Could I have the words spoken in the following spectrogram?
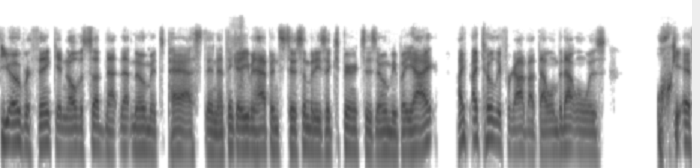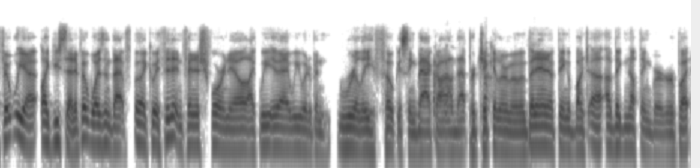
you overthink it and all of a sudden that that moment's passed. And I think it even happens to somebody's experiences Ownby. But yeah, I, I, I totally forgot about that one. But that one was if it yeah, like you said, if it wasn't that like if it didn't finish four 0 like we uh, we would have been really focusing back on, on that particular moment. But it ended up being a bunch uh, a big nothing burger. But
